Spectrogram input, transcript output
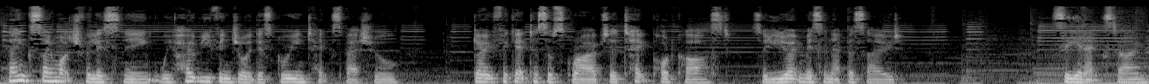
Thanks so much for listening. We hope you've enjoyed this Green Tech special. Don't forget to subscribe to the Tech Podcast so you don't miss an episode. See you next time.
